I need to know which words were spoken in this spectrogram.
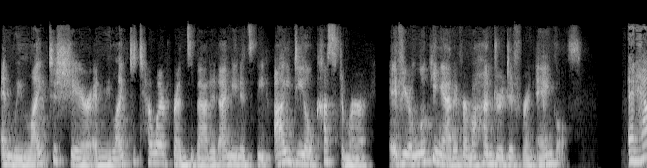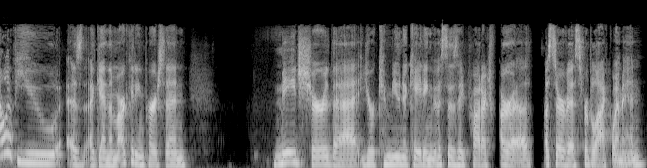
And we like to share and we like to tell our friends about it. I mean, it's the ideal customer if you're looking at it from a hundred different angles. And how have you, as again, the marketing person, made sure that you're communicating this is a product or a, a service for Black women?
